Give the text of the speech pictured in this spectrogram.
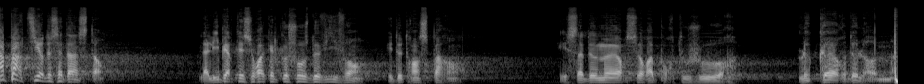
À partir de cet instant, la liberté sera quelque chose de vivant et de transparent. Et sa demeure sera pour toujours le cœur de l'homme.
